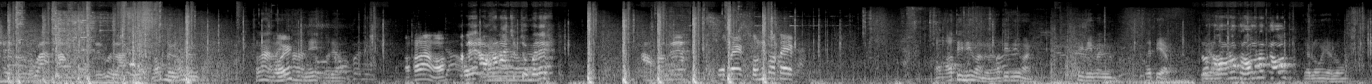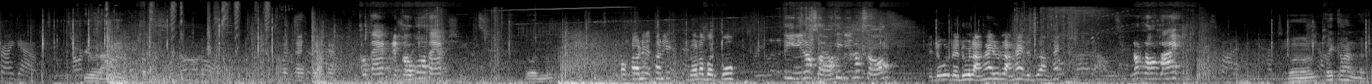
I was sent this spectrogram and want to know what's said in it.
ใช่มันว่างตามของในเวลาเนี่ยน็อกหนึ่งน็อกหนึ่งข้างล่างเลยข้างล่างนี้ตัวเดียว Company. เอาข้างล่างเหรอเอาเลยเอาข้างหน้าจบๆไปเลยเอาข้างหน้าก็แตกตรงนี้ก็แตกเอาเอาที่นี่ก่อนหนึ่งเอาที่นี่ก่อนที่นี่มันได้เปรียบน้องท้องน้องท้องน้องท้องอย่าลงอย่าลง Strike out. อยู่หลังนี่ใช่ใช่ใช่ เอาแตกไอ้สองโม่แตกโดนเขาเข้านี่เข้านี่โดนระเบิดกูทีนี้น้องสองทีนี้น้องสองเดี๋ยวดูเดี๋ยวดูหลังให้ดูหลังให้เดี๋ยวดูหลังให้น้องท้องตายโดนไอ้ก้อนโอ้โห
